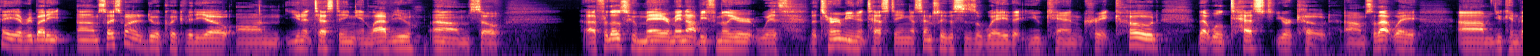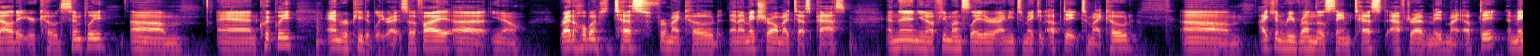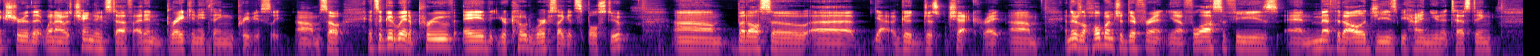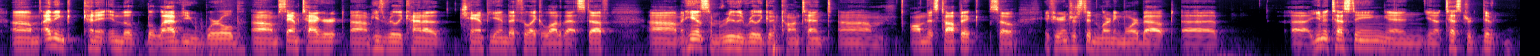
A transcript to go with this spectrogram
Hey everybody, um, so I just wanted to do a quick video on unit testing in LabVIEW. Um, so uh, for those who may or may not be familiar with the term unit testing, essentially this is a way that you can create code that will test your code. Um, so that way um, you can validate your code simply um, and quickly and repeatably, right? So if I, uh, you know, write a whole bunch of tests for my code and I make sure all my tests pass, and then you know a few months later i need to make an update to my code. Um, i can rerun those same tests after i've made my update and make sure that when i was changing stuff i didn't break anything previously. Um, so it's a good way to prove a that your code works like it's supposed to um, but also uh, yeah a good just check right? Um, and there's a whole bunch of different you know philosophies and methodologies behind unit testing um, I think kind of in the the LabVIEW world, um, Sam Taggart, um, he's really kind of championed. I feel like a lot of that stuff, um, and he has some really really good content um, on this topic. So if you're interested in learning more about uh, uh, unit testing and you know test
